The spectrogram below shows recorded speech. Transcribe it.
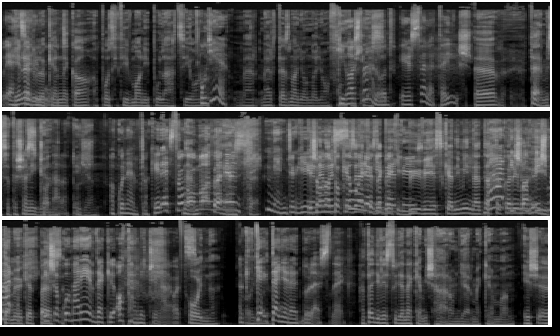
egyszerű Én örülök út. ennek a, a pozitív manipulációnak. Ugye? Mert, mert ez nagyon-nagyon fontos Kihasználod? Lesz. Élsz vele te is? E, természetesen ez igen. Csodálatos. igen. Akkor nem csak én ezt fogom nem, mondani, persze. nem csak én, És onnantól kezdve elkezdek nekik bűvészkedni, mindent, tehát akkor én már hűítem őket, persze. És akkor már érdekli, akármit csinálhatsz. Hogyne. Hogy tenyeredből lesznek. Hát egyrészt ugye nekem is három gyermekem van. És uh,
